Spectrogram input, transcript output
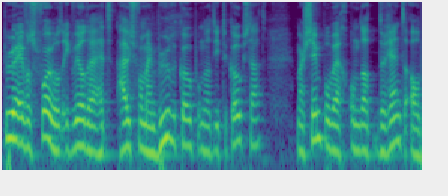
Puur even als voorbeeld. Ik wilde het huis van mijn buren kopen omdat die te koop staat. Maar simpelweg omdat de rente al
